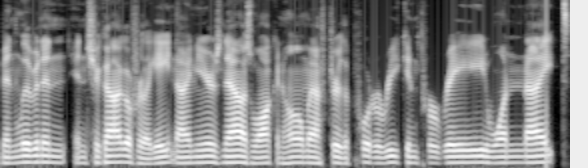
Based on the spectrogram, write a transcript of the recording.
been living in in Chicago for like eight nine years now. Is walking home after the Puerto Rican parade one night,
